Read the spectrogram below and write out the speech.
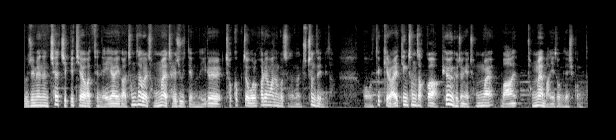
요즘에는 챗 GPT와 같은 AI가 첨삭을 정말 잘해주기 때문에 이를 적극적으로 활용하는 것을 저는 추천드립니다. 어, 특히 라이팅 첨삭과 표현 교정에 정말, 마, 정말 많이 도움이 되실 겁니다.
